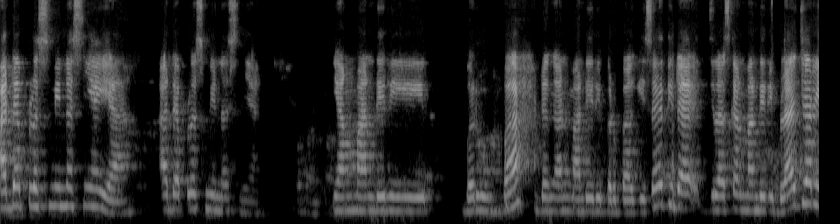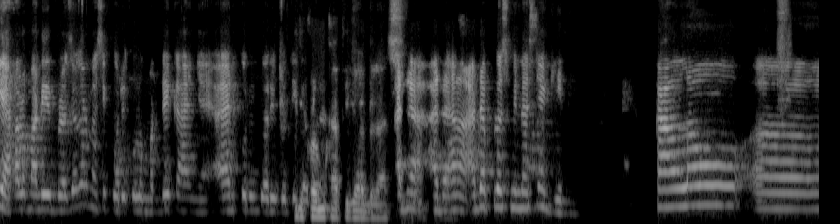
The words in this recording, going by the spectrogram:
ada plus minusnya ya, ada plus minusnya. Yang mandiri berubah dengan mandiri berbagi. Saya tidak jelaskan mandiri belajar ya. Kalau mandiri belajar kan masih kurikulum merdeka hanya eh kurikulum 2013. Kurikulum K13. Ada ada ada plus minusnya gini. Kalau eh,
